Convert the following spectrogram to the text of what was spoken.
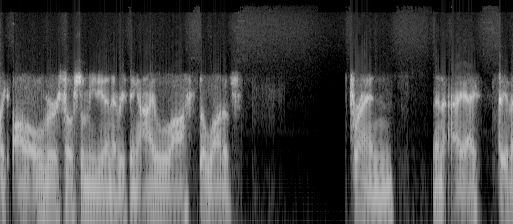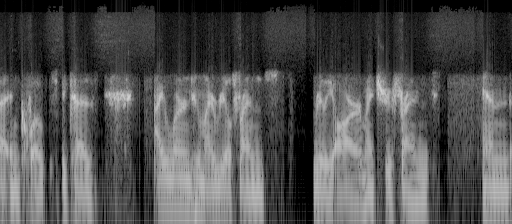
like all over social media and everything, I lost a lot of friends. And I, I say that in quotes because I learned who my real friends really are, my true friends. And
